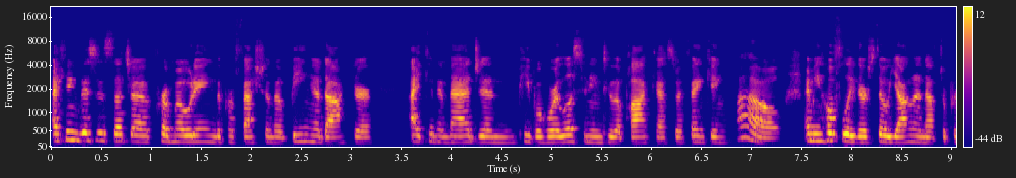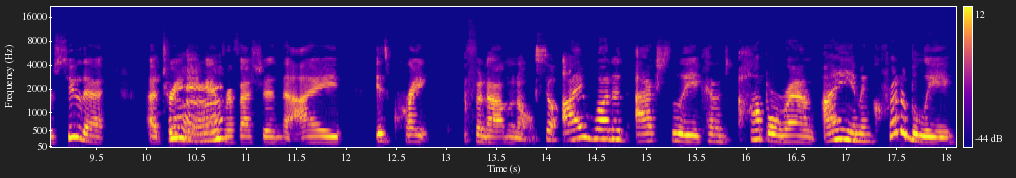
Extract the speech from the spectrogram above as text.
I think this is such a promoting the profession of being a doctor I can imagine people who are listening to the podcast are thinking, wow, I mean, hopefully they're still young enough to pursue that uh, training and mm-hmm. profession that I is quite phenomenal. So I want to actually kind of hop around. I am incredibly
